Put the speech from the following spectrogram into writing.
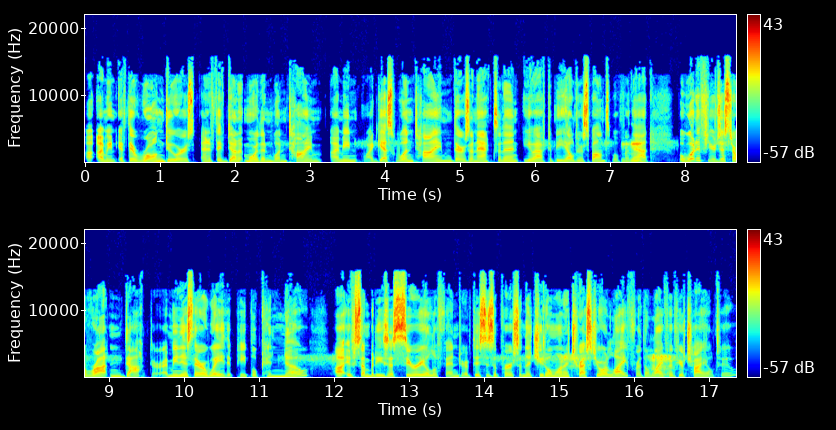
uh, I mean, if they're wrongdoers and if they've done it more than one time, I mean, I guess one time there's an accident, you have to be held responsible for mm-hmm. that. But what if you're just a rotten doctor? I mean, is there a way that people can know uh, if somebody's a serial offender? If this is a person that you don't want to trust your life or the life of your child to?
